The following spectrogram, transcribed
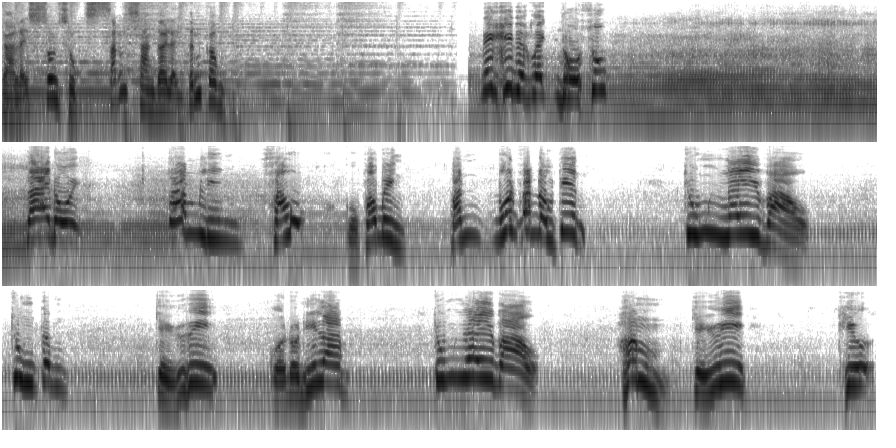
Cả lại sôi sục sẵn sàng đợi lệnh tấn công. Đến khi được lệnh nổ súng, đại đội 806 của pháo binh bắn bốn phát đầu tiên chúng ngay vào trung tâm chỉ huy của đồn Hy Lam chúng ngay vào hầm chỉ huy thiếu uh,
